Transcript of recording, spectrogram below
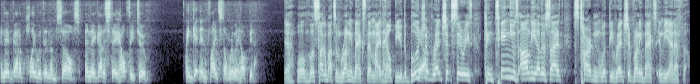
and they've got to play within themselves, and they've got to stay healthy too. And getting in fights don't really help you. Yeah, well, let's talk about some running backs that might help you. The blue yeah. chip, red chip series continues on the other side, starting with the red chip running backs in the NFL.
